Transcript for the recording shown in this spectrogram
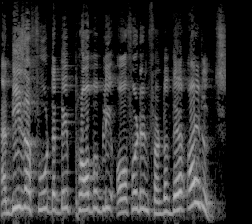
And these are food that they probably offered in front of their idols.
